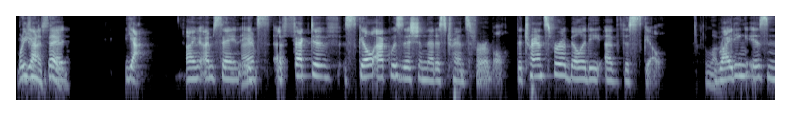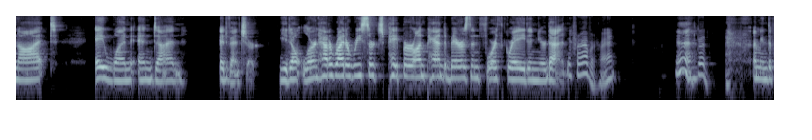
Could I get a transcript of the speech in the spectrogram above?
What are you Yeah, trying to say? the- yeah. I'm, I'm saying Right. it's effective skill acquisition that is transferable. The transferability of the skill. Love. Writing is not a one and done adventure. You don't learn how to write a research paper on panda bears in fourth grade and you're done. Good forever, right? Yeah. Good. I mean, the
